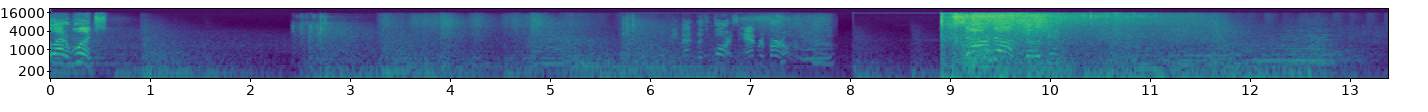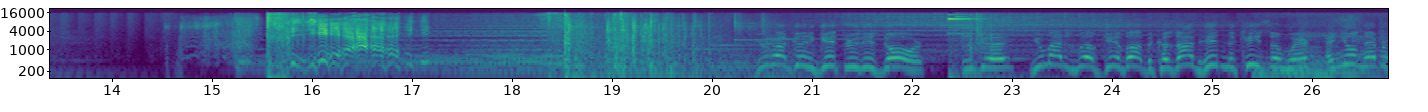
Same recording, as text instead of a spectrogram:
all at once. Be met with force and referrals. Sound up, Sergeant! You're not gonna get through this door, okay? You might as well give up because I've hidden the key somewhere and you'll never.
